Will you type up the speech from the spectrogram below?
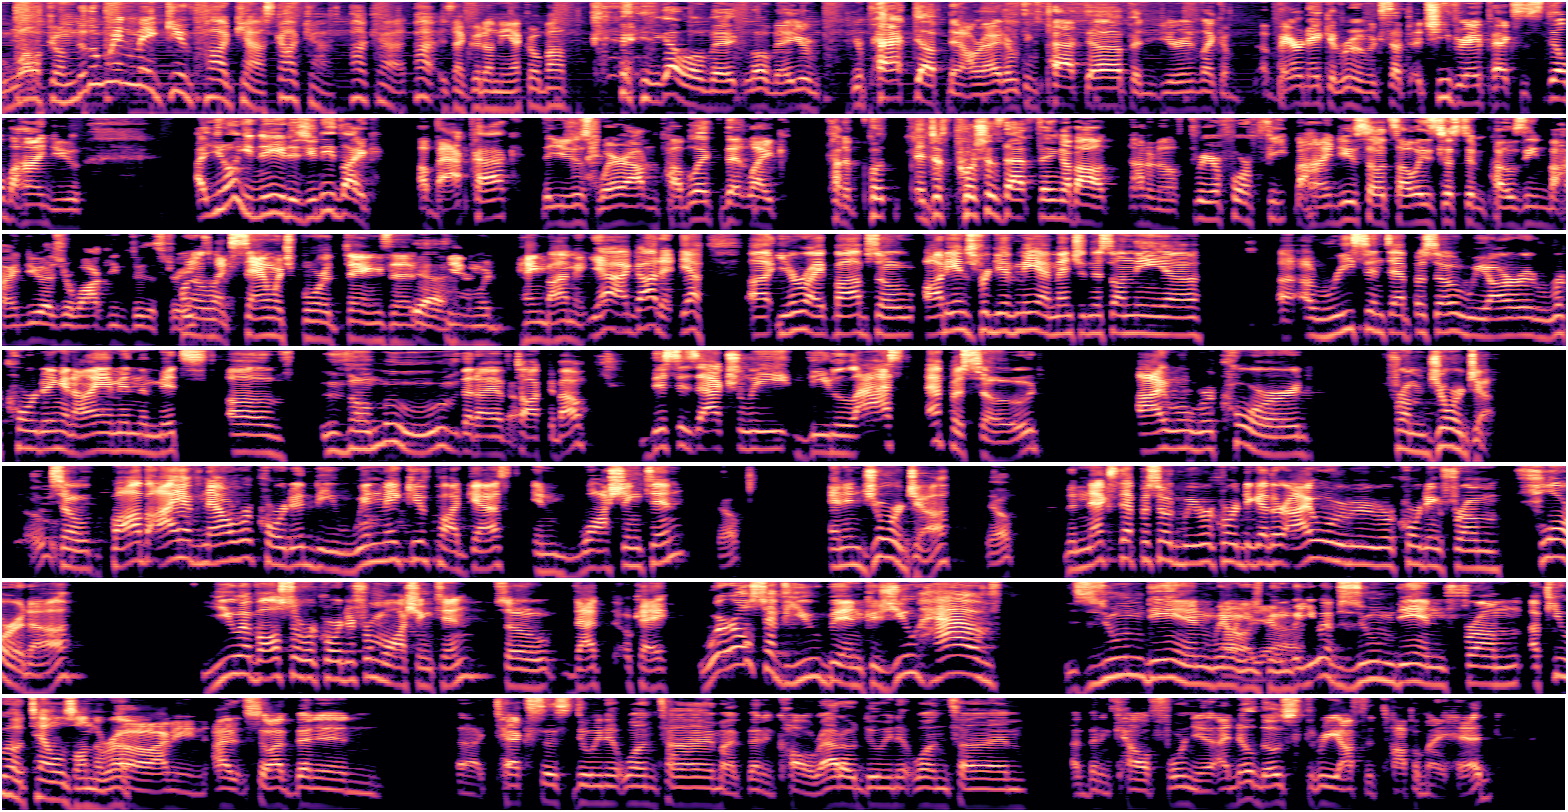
Welcome to the Win Make Give podcast. Podcast, podcast, pod. Is that good on the echo, Bob? you got a little bit, a little bit. You're you're packed up now, right? Everything's packed up, and you're in like a, a bare naked room. Except Achieve Your Apex is still behind you. Uh, you know what you need is you need like a backpack that you just wear out in public that like kind of put it just pushes that thing about I don't know three or four feet behind you, so it's always just imposing behind you as you're walking through the street. One of those like sandwich board things that yeah. you know, would hang behind me. Yeah, I got it. Yeah, uh, you're right, Bob. So audience, forgive me. I mentioned this on the uh, a recent episode. We are recording, and I am in the midst of the move that I have yeah. talked about. This is actually the last episode I will record from Georgia. Oh. So, Bob, I have now recorded the Win Make Give podcast in Washington yep. and in Georgia. Yep. The next episode we record together, I will be recording from Florida. You have also recorded from Washington. So that, okay. Where else have you been? Because you have zoomed in. We don't oh, use yeah. Zoom, but you have zoomed in from a few hotels on the road. Oh, I mean, I, so I've been in uh, Texas doing it one time. I've been in Colorado doing it one time. I've been in California. I know those three off the top of my head.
